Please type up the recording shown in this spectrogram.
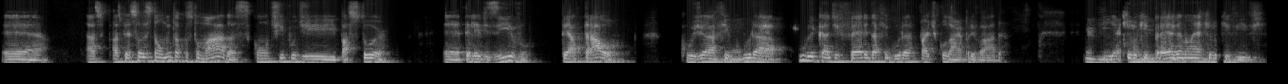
É, as, as pessoas estão muito acostumadas com o tipo de pastor é, televisivo, teatral, cuja uhum. figura pública difere da figura particular, privada. Uhum. E aquilo que prega não é aquilo que vive.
